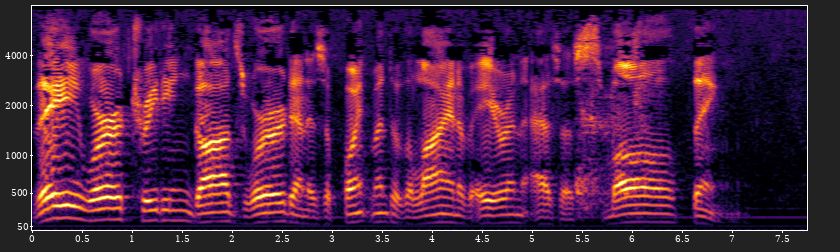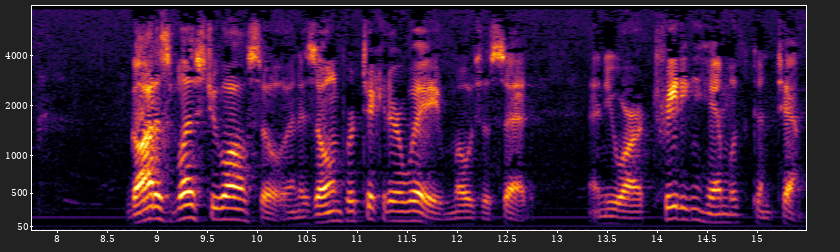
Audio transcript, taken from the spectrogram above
They were treating God's word and his appointment of the line of Aaron as a small thing. God has blessed you also in his own particular way, Moses said, and you are treating him with contempt.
